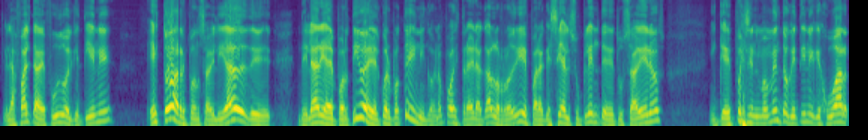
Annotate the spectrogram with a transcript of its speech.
la falta de fútbol que tiene es toda responsabilidad de- del área deportiva y del cuerpo técnico. No podés traer a Carlos Rodríguez para que sea el suplente de tus zagueros y que después en el momento que tiene que jugar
